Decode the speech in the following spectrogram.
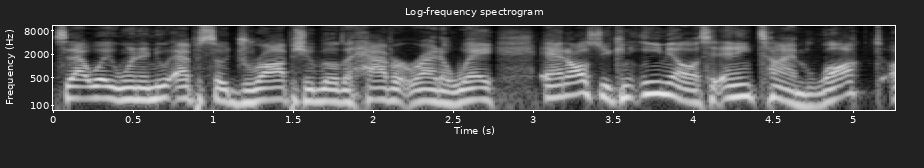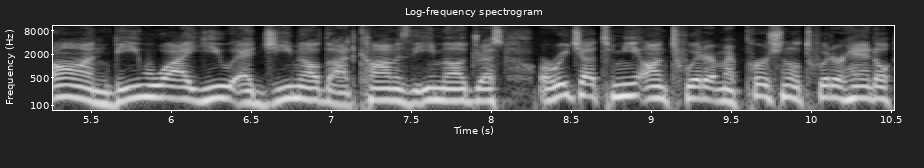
so that way when a new episode drops, you'll be able to have it right away. And also, you can email us at any time. Locked on BYU at gmail.com is the email address, or reach out to me on Twitter at my personal Twitter handle,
